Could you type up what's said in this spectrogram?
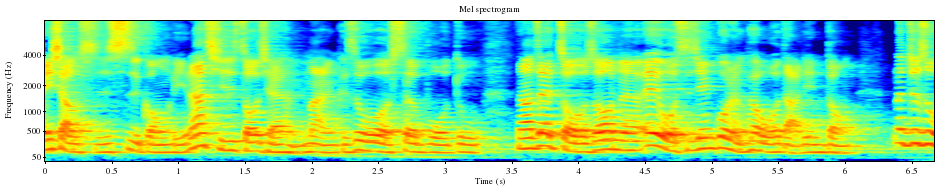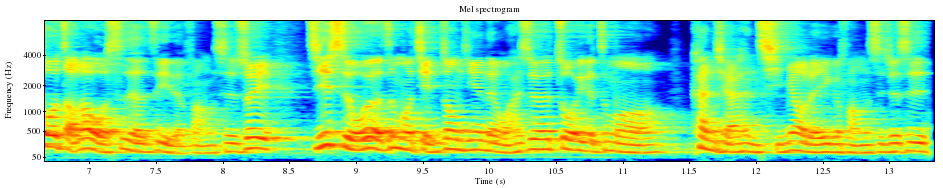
每小时四公里，那其实走起来很慢，可是我有设坡度。然后在走的时候呢，哎，我时间过得很快，我打电动，那就是我找到我适合自己的方式。所以即使我有这么减重经验的人，我还是会做一个这么看起来很奇妙的一个方式，就是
